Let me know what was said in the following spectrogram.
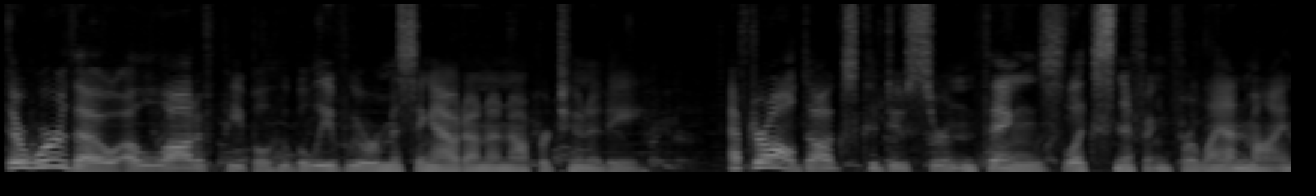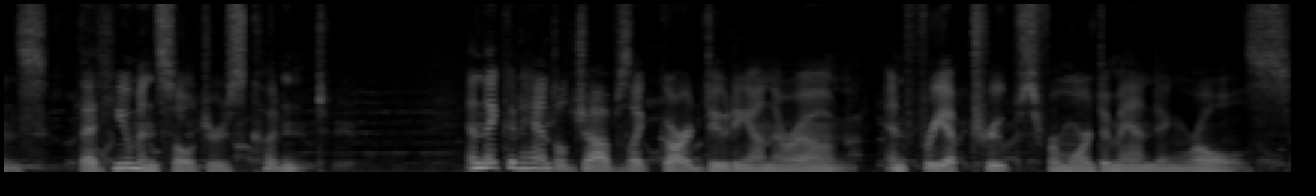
There were, though, a lot of people who believed we were missing out on an opportunity. After all, dogs could do certain things, like sniffing for landmines, that human soldiers couldn't. And they could handle jobs like guard duty on their own and free up troops for more demanding roles.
